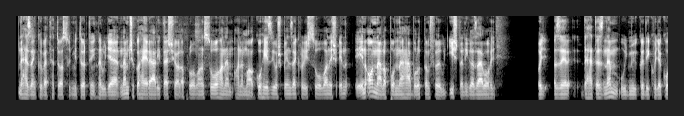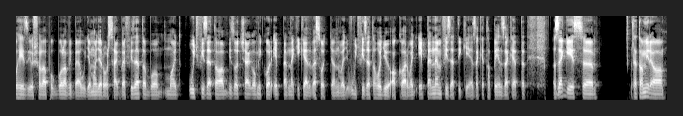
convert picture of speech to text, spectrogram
nehezen követhető az, hogy mi történik, mert ugye nem csak a helyreállítási alapról van szó, hanem, hanem a kohéziós pénzekről is szó van, és én, én annál a pontnál háborodtam föl, úgy Isten igazából, hogy hogy azért, de hát ez nem úgy működik, hogy a kohéziós alapokból, amiben ugye Magyarország befizet, abból majd úgy fizet a bizottság, amikor éppen neki kedve szottyan, vagy úgy fizet, ahogy ő akar, vagy éppen nem fizeti ki ezeket a pénzeket. Tehát az egész, tehát amire a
